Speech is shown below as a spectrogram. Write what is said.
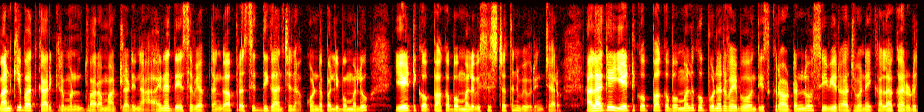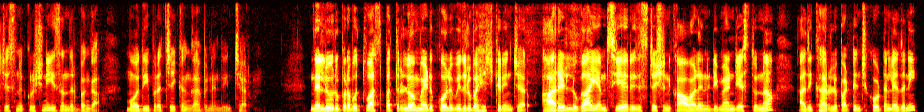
మన్ కీ బాత్ కార్యక్రమం ద్వారా మాట్లాడిన ఆయన దేశవ్యాప్తంగా ప్రసిద్ధిగాంచిన కొండపల్లి బొమ్మలు ఏటికొప్పాక బొమ్మల విశిష్టతను వివరించారు. అలాగే ఏటికొప్పాక బొమ్మలకు పునర్వైభవం తీసుకురావడంలో సివి రాజు అనే కళాకారుడు చేసిన కృషిని ఈ సందర్భంగా మోదీ ప్రత్యేకంగా అభినందించారు. నెల్లూరు ప్రభుత్వాసుపత్రిలో మెడుకోలు విధులు బహిష్కరించారు. ఆరేళ్ళుగా ఎంసీఐ రిజిస్ట్రేషన్ కావాలని డిమాండ్ చేస్తున్నా అధికారులు పట్టించుకోవటం లేదని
